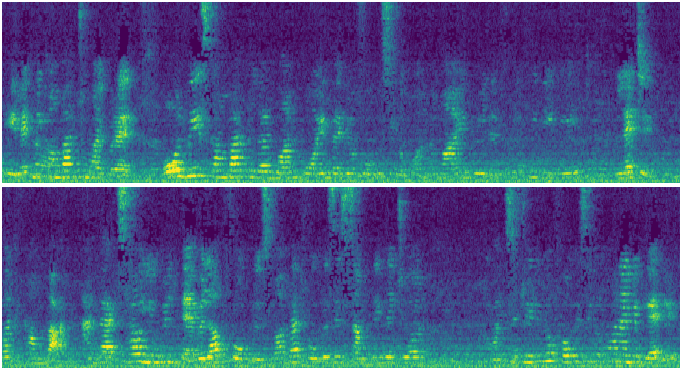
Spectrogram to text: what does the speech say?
Okay, let me come back to my breath. Always come back to that one point that you're focusing upon. The mind will definitely deviate. Let it, but come back. That's how you will develop focus. Not that focus is something that you are concentrating or focusing upon and you get it.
